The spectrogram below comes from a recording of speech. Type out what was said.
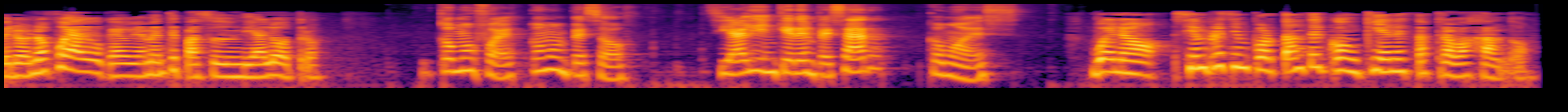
Pero no fue algo que obviamente pasó de un día al otro. ¿Cómo fue? ¿Cómo empezó? Si alguien quiere empezar, ¿cómo es? Bueno, siempre es importante con quién estás trabajando.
